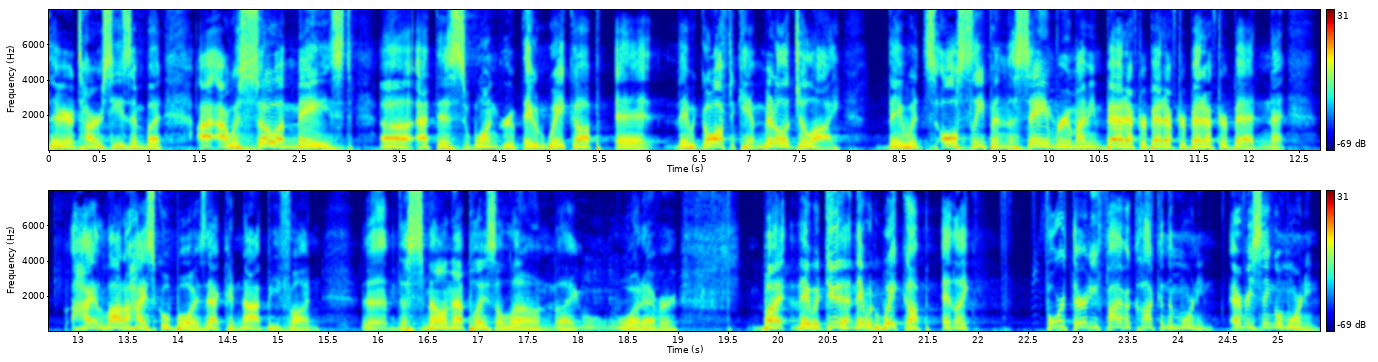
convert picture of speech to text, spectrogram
their entire season, but I, I was so amazed uh, at this one group. They would wake up, uh, they would go off to camp middle of July. They would all sleep in the same room. I mean, bed after bed after bed after bed. And that, high, a lot of high school boys, that could not be fun. Uh, the smell in that place alone, like whatever. But they would do that, and they would wake up at like 4:30, 5 o'clock in the morning every single morning,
